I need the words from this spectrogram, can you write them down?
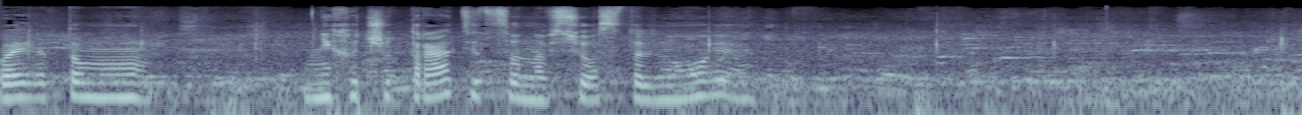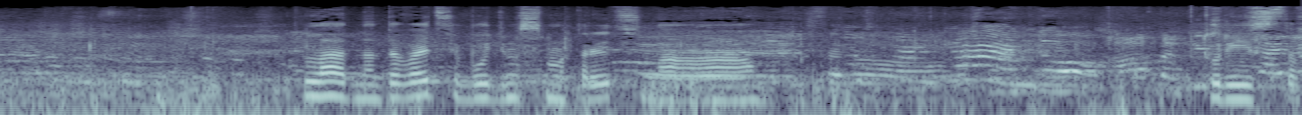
Поэтому не хочу тратиться на все остальное. Ладно, давайте будем смотреть на туристов.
